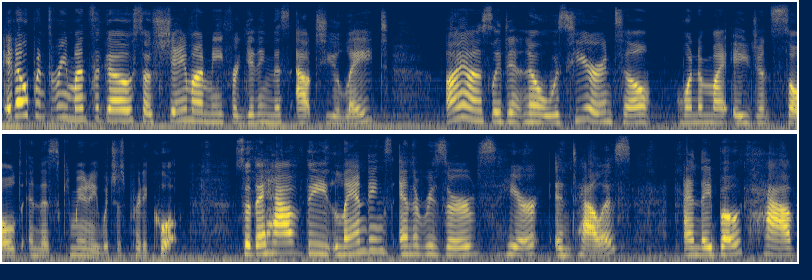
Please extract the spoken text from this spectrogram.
It opened three months ago, so shame on me for getting this out to you late. I honestly didn't know it was here until one of my agents sold in this community, which is pretty cool. So they have the landings and the reserves here in Talus, and they both have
